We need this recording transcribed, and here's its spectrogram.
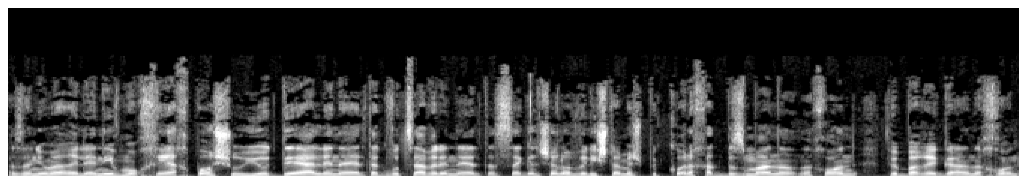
אז אני אומר, אליניב מוכיח פה שהוא יודע לנהל את הקבוצה ולנהל את הסגל שלו ולהשתמש בכל אחד בזמן הנכון וברגע הנכון.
